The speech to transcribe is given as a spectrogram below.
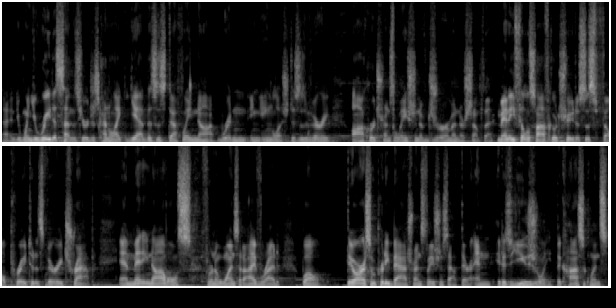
and when you read a sentence, you're just kind of like, yeah, this is definitely not written in English. This is a very awkward translation of German or something. Many philosophical treatises fell prey to this very trap, and many novels, from the ones that I've read, well, there are some pretty bad translations out there, and it is usually the consequence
